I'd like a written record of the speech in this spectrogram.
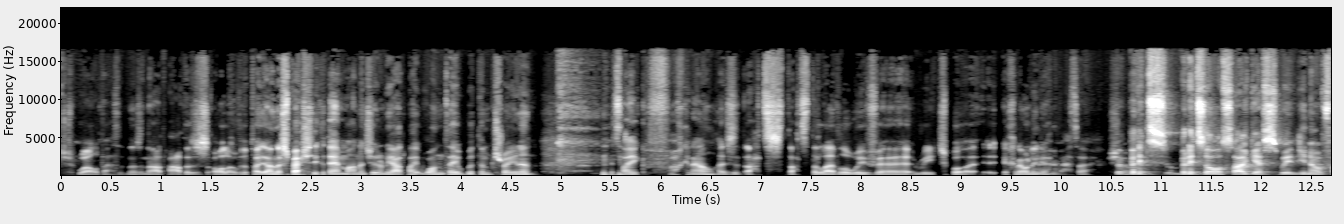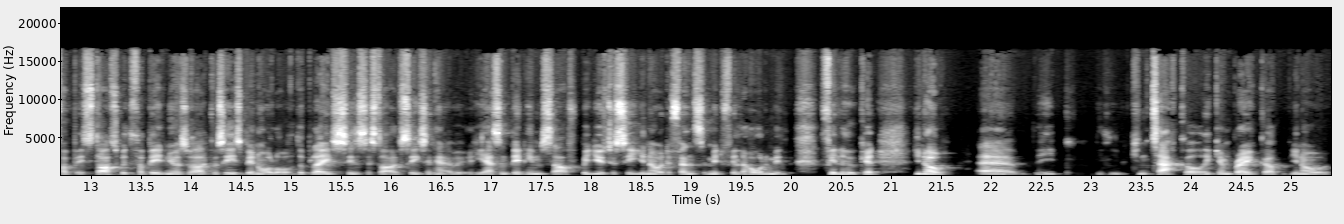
just well better than us and had others all over the place, and especially because their manager only had like one day with them training it's like fucking hell. Is it that's that's the level we've uh, reached, but it can only get better. But, but, it's but it's also, I guess, with you know, it starts with Fabinho as well because he's been all over the place since the start of the season. He hasn't been himself. But used to see, you know, a defensive midfielder, holding midfielder who could, you know, uh, he he can tackle, he can break up, you know,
